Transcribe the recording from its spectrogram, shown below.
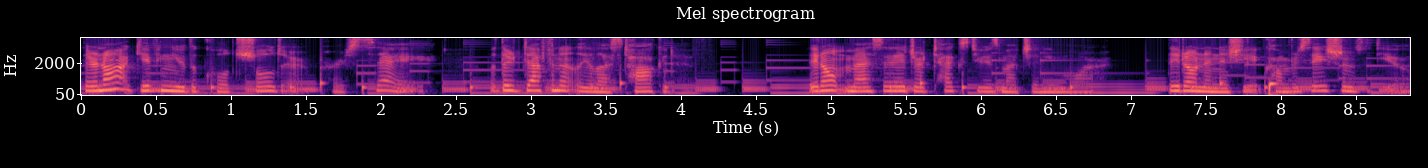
They're not giving you the cold shoulder per se, but they're definitely less talkative. They don't message or text you as much anymore. They don't initiate conversations with you.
